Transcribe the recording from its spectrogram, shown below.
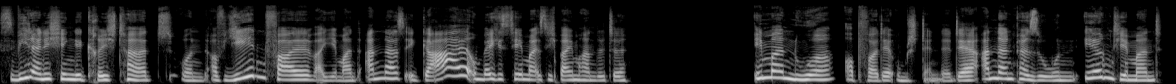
es wieder nicht hingekriegt hat. Und auf jeden Fall war jemand anders, egal um welches Thema es sich bei ihm handelte, immer nur Opfer der Umstände, der anderen Person. Irgendjemand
